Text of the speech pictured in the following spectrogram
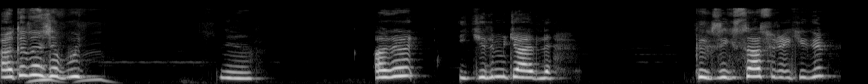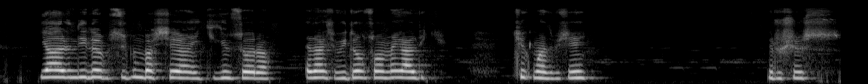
Arkadaşlar bu ne? Ara ikili mücadele 48 saat süre 2 gün. Yarın değil öbürsü gün başlayan 2 gün sonra. Evet videonun sonuna geldik. Çıkmadı bir şey. Görüşürüz.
